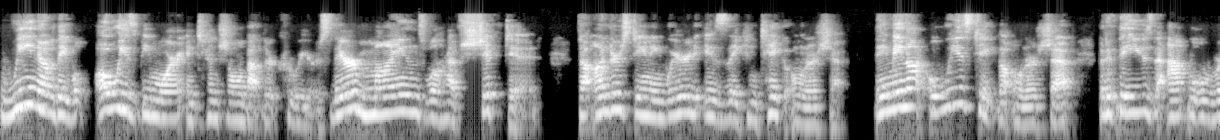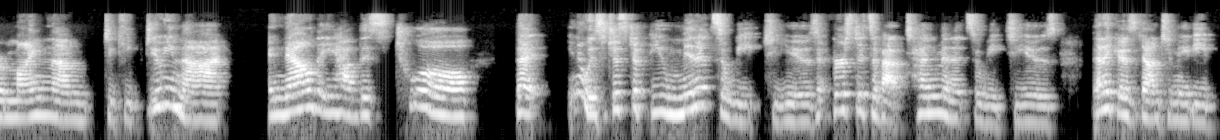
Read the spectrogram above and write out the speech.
we know they will always be more intentional about their careers. Their minds will have shifted to understanding where it is they can take ownership. They may not always take the ownership, but if they use the app, will remind them to keep doing that. And now they have this tool that, you know, is just a few minutes a week to use. At first, it's about 10 minutes a week to use. Then it goes down to maybe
